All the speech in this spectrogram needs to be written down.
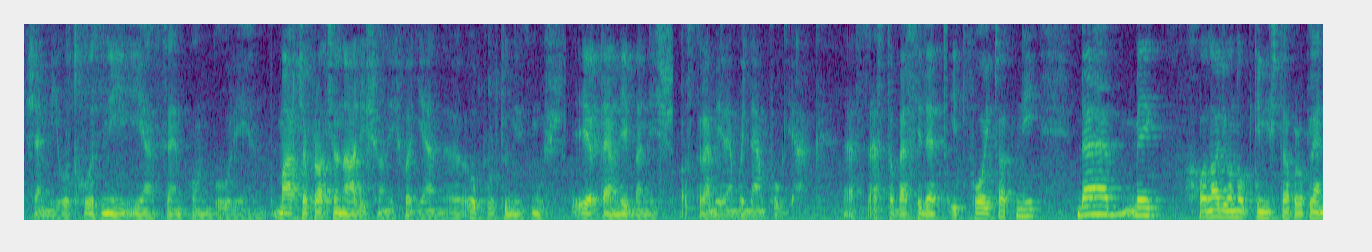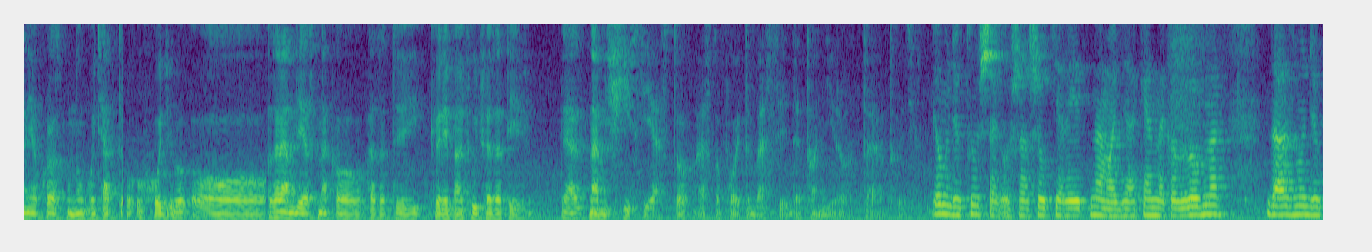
semmi jót hozni ilyen szempontból. Én már csak racionálisan is, vagy ilyen opportunizmus értelmében is azt remélem, hogy nem fogják ezt, ezt a beszédet itt folytatni, de még ha nagyon optimista akarok lenni, akkor azt mondom, hogy hát hogy az RMDS-nek a vezetői körében a csúcsvezetés ez nem is hiszi ezt a, ezt a fajta beszédet annyira. Tehát, hogy... Jó, mondjuk túlságosan sok jelét nem adják ennek a dolognak, de az mondjuk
